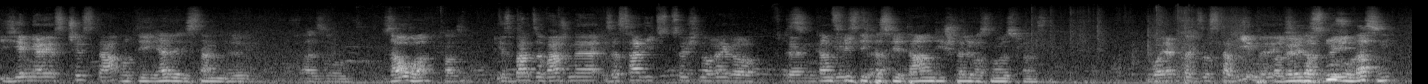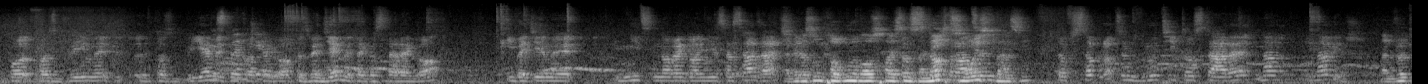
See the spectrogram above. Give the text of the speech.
i ziemia jest czysta, und die Erde ist dann äh, also sauber quasi, jest bardzo ważne zasadzić coś nowego ten ganz wichtig, dass wir da an die Stelle was Neues pflanzen. Bo jak tak zostawimy, Weil wenn wir das nur so lassen, po, pozbyjemy, pozbyjemy tylko Pozbędziemy. tego, pozbędziemy tego starego i będziemy nic nowego nie zasadzać, wenn wir das Unkraut nur rausreißen und dann nichts Neues pflanzen, to w 100% wróci to stare na, na wierzch. Dann wird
